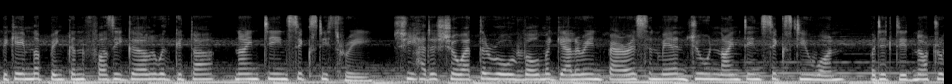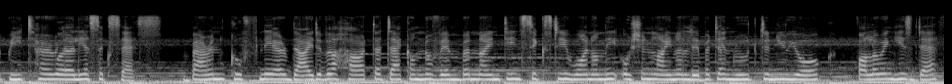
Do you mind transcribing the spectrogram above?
became the Pink and Fuzzy Girl with Guitar, 1963. She had a show at the Raoul Volmer Gallery in Paris in May and June 1961, but it did not repeat her earlier success. Baron Kuffner died of a heart attack on November 1961 on the ocean liner Liberty en route to New York. Following his death,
